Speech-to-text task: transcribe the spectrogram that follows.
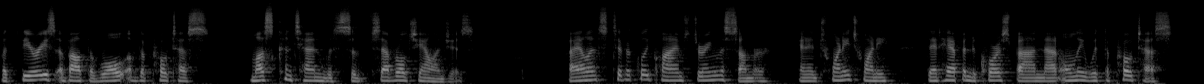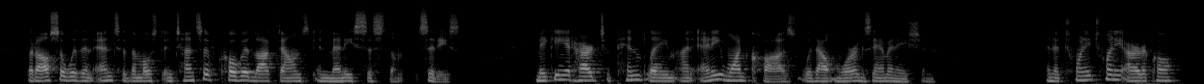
But theories about the role of the protests must contend with several challenges. Violence typically climbs during the summer, and in 2020, that happened to correspond not only with the protests, but also with an end to the most intensive COVID lockdowns in many system, cities, making it hard to pin blame on any one cause without more examination. In a 2020 article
